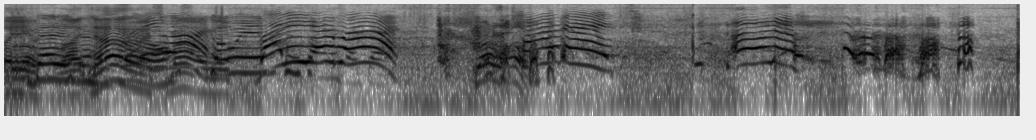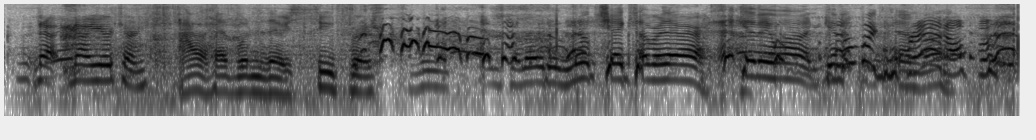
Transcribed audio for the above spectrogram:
Like, Go in. Want? It! Oh Now, now your turn. I'll have one of those super sweet insulated milkshakes over there. Give me one. Give Sounds like me one. Off of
